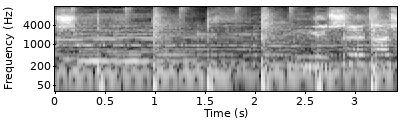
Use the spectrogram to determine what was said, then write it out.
吸。于是他说：“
